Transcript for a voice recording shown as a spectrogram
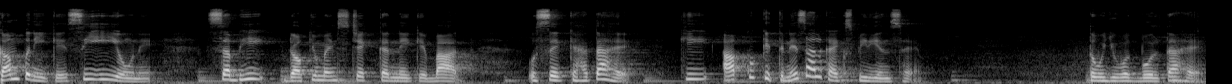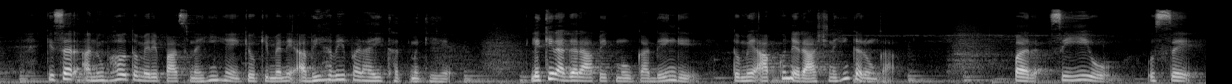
कंपनी के सीईओ ने सभी डॉक्यूमेंट्स चेक करने के बाद उससे कहता है कि आपको कितने साल का एक्सपीरियंस है? तो वो युवक बोलता है कि सर, अनुभव तो मेरे पास नहीं है क्योंकि मैंने अभी अभी पढ़ाई ख़त्म की है। लेकिन अगर आप एक मौका देंगे तो मैं आपको निराश नहीं करूँगा। पर सीईओ उससे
